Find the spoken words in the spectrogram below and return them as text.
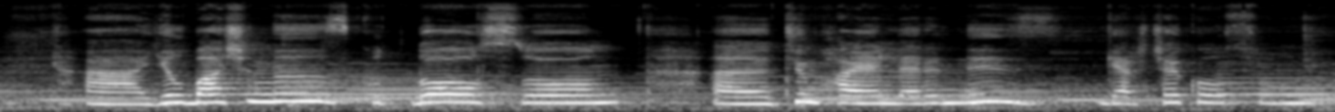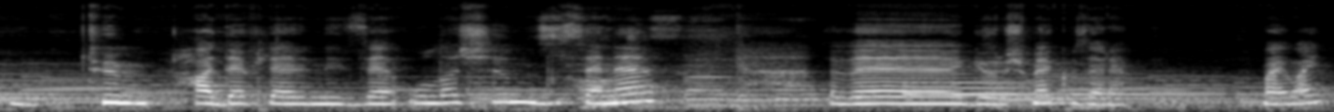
e, yılbaşınız kutlu olsun. E, Tüm hayalleriniz gerçek olsun. Tüm hedeflerinize ulaşın bu sene ve görüşmek üzere. Bay bay.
